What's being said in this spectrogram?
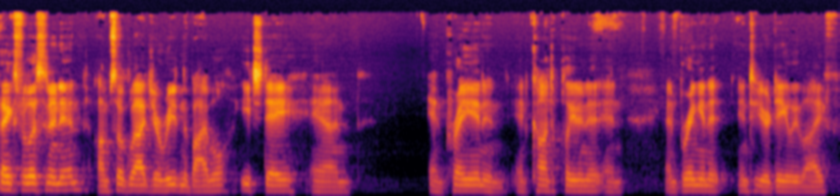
thanks for listening in. I'm so glad you're reading the Bible each day and and praying and, and contemplating it and, and bringing it into your daily life.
